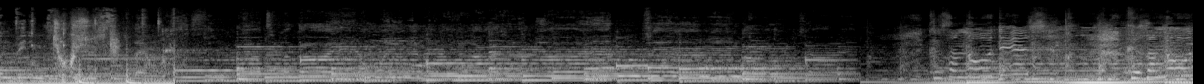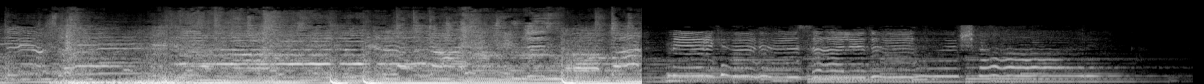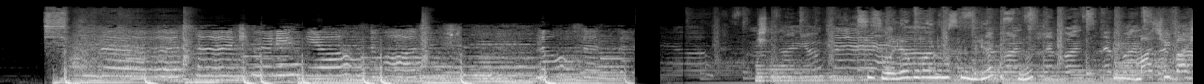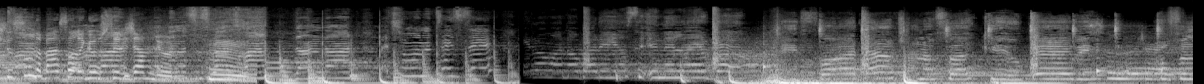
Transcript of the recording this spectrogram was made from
Siz voleybol oynamasını biliyor musunuz? Maç bir başlasın da ben sana göstereceğim diyorum. Hmm. fuck.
